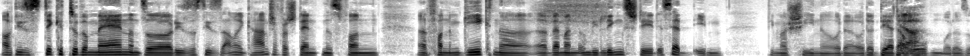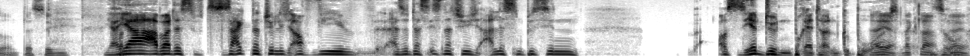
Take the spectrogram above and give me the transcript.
auch dieses Stick it to the man und so, dieses, dieses amerikanische Verständnis von, äh, von einem Gegner, äh, wenn man irgendwie links steht, ist ja eben die Maschine oder, oder der da Ja. oben oder so. Deswegen. Ja, ja, aber das zeigt natürlich auch, wie, also das ist natürlich alles ein bisschen aus sehr dünnen Brettern gebohrt. Ja, ja, na klar, So. ja, ja.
